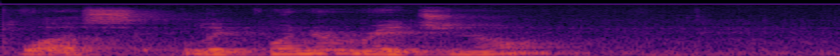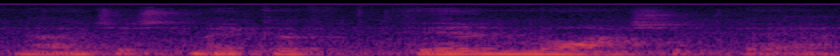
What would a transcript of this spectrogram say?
plus Liquin Original. And I just make a thin wash of that.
